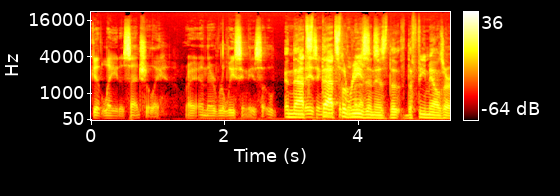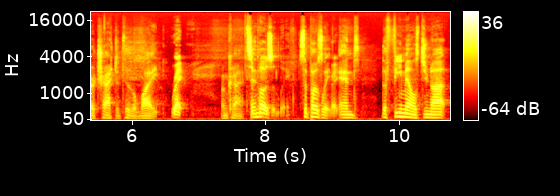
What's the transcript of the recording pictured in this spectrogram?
get laid essentially, right? And they're releasing these and that's that's the reason is the the females are attracted to the light. right Okay. And- supposedly supposedly, Right. and the females do not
